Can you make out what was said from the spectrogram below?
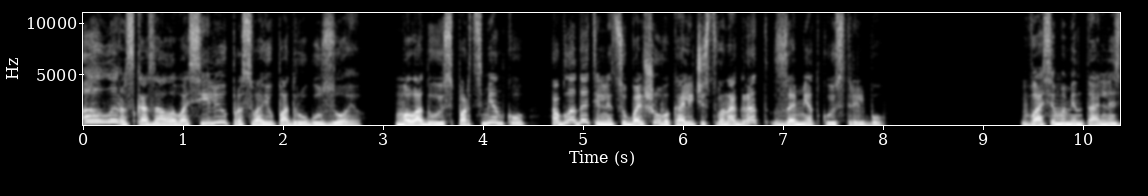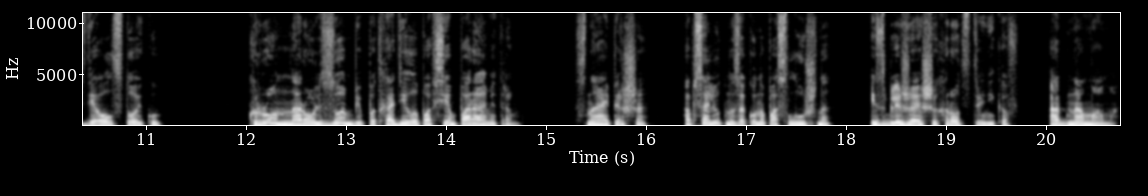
Алла рассказала Василию про свою подругу Зою, молодую спортсменку, обладательницу большого количества наград за меткую стрельбу. Вася моментально сделал стойку. Крон на роль зомби подходила по всем параметрам. Снайперша, абсолютно законопослушна, из ближайших родственников одна мама.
